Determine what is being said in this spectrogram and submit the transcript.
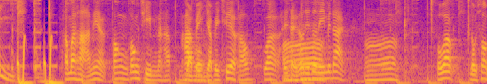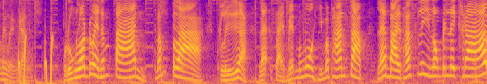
ย ทำอาหารเนี่ยต้องต้องชิมนะครับครัอบย่าไปผมอย่าไปเชื่อเขาว่าให้ใส่เท่านี้เท่านี้ไม่ได้ อ๋อเพราะว่าเราชอบไม่เหมือนกัน ปรุงรสด้วยน้ำตาล น้ำปลา เกลือ และใส่เม็ดมะม่วงหิมพานต์สับ และใบพัสลีย์ลงไปเลยครับ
